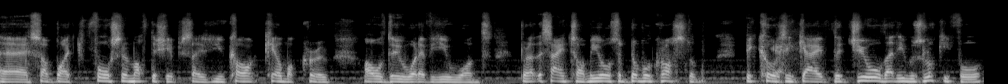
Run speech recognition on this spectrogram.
Uh, so by forcing them off the ship, says you can't kill my crew. I will do whatever you want. But at the same time, he also double crossed them because he gave the jewel that he was looking for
